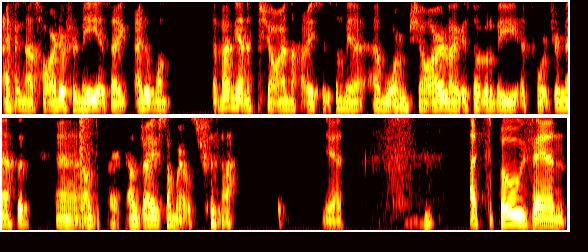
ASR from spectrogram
I think that's harder for me. It's like I don't want if I'm getting a shower in the house, it's going to be a, a warm shower. Like it's not going to be a torture method. Uh, I'll I'll drive somewhere else for that. Yeah, I suppose then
